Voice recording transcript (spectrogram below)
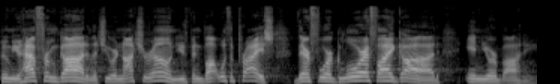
whom you have from God, and that you are not your own? You've been bought with a price. Therefore, glorify God in your body.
